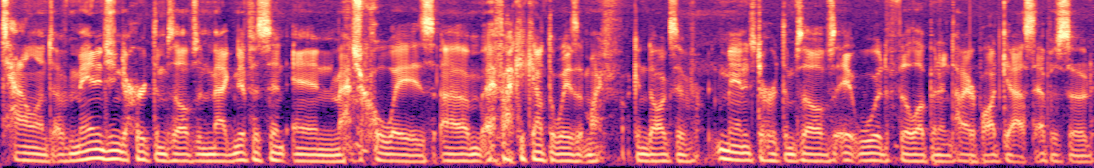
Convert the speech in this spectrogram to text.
talent of managing to hurt themselves in magnificent and magical ways. Um, if I could count the ways that my fucking dogs have managed to hurt themselves, it would fill up an entire podcast episode.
